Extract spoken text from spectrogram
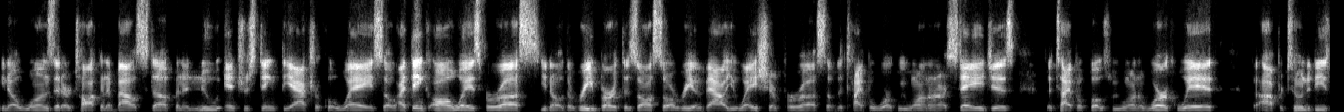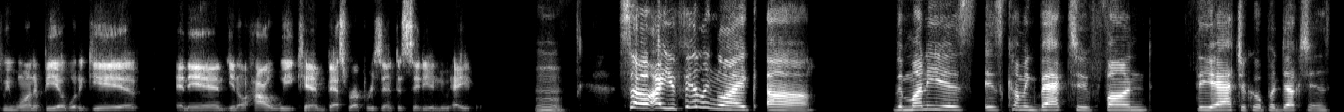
you know, ones that are talking about stuff in a new, interesting theatrical way. So I think always for us, you know, the rebirth is also a reevaluation for us of the type of work we want on our stages, the type of folks we want to work with, the opportunities we want to be able to give, and then, you know, how we can best represent the city of New Haven. Mm. So are you feeling like uh the money is is coming back to fund theatrical productions?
